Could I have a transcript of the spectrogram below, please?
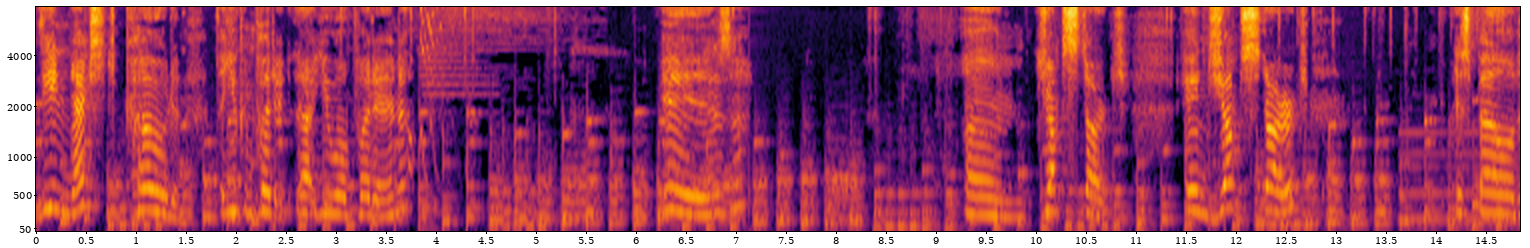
the next code that you can put that you will put in is um jumpstart. And jumpstart is spelled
